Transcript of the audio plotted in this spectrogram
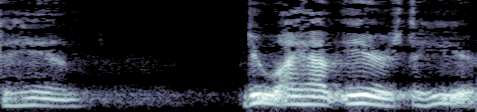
to Him. Do I have ears to hear?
